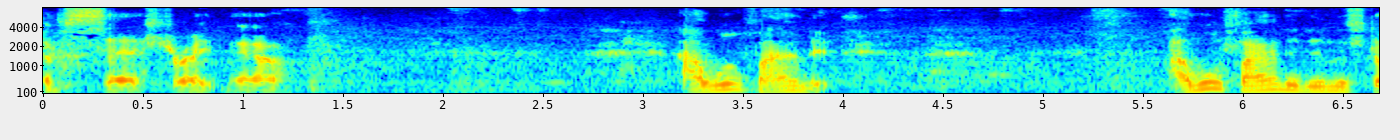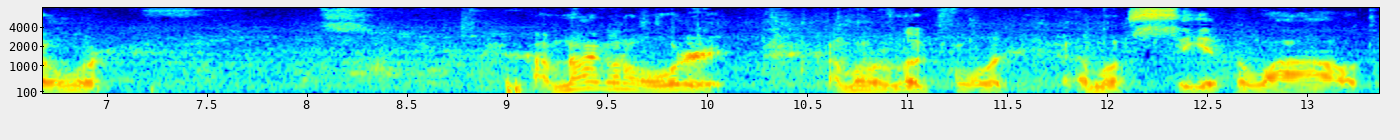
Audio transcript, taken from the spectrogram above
obsessed right now. I will find it. I will find it in the store. I'm not going to order it. I'm going to look for it. I'm going to see it in the wild.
